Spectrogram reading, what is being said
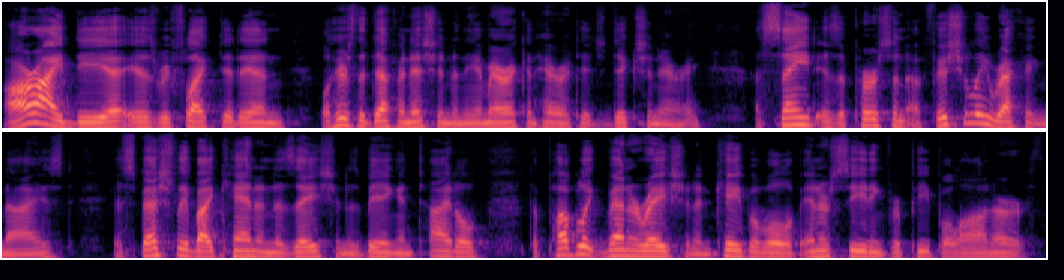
Our idea is reflected in, well, here's the definition in the American Heritage Dictionary. A saint is a person officially recognized, especially by canonization, as being entitled to public veneration and capable of interceding for people on earth.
